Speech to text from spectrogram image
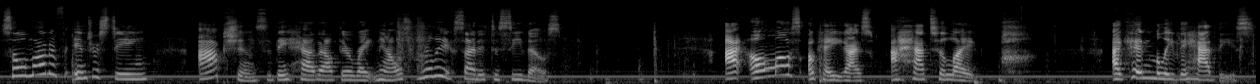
So a lot of interesting options that they have out there right now. I was really excited to see those. I almost, okay, you guys, I had to like, I couldn't believe they had these.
